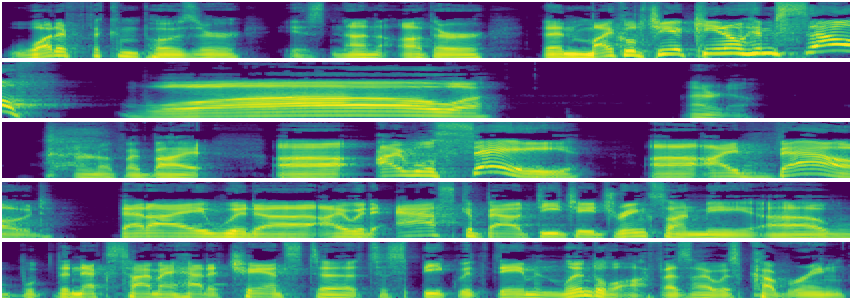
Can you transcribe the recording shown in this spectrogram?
What if the composer is none other than Michael Giacchino himself? Whoa. I don't know. I don't know if I buy it. Uh, I will say uh, I vowed that I would uh, I would ask about DJ Drinks on me uh, the next time I had a chance to to speak with Damon Lindelof as I was covering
